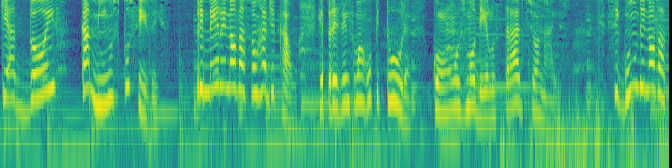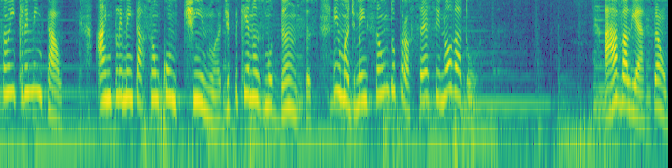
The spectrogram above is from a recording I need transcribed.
que há dois caminhos possíveis. Primeiro, inovação radical representa uma ruptura com os modelos tradicionais. Segundo, inovação incremental a implementação contínua de pequenas mudanças em uma dimensão do processo inovador. A avaliação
